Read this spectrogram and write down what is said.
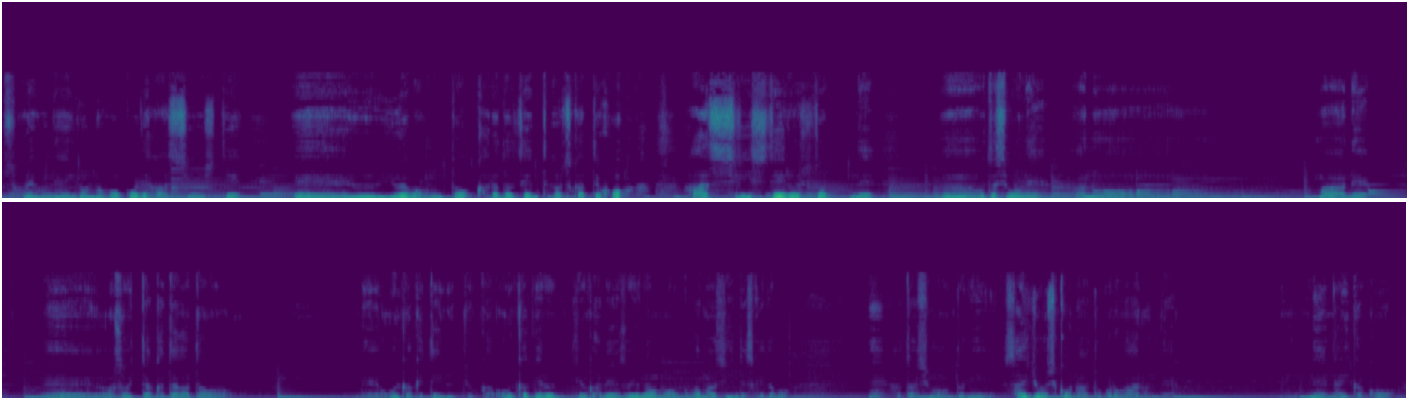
それをねいろんな方向で発信して、えー、言えば本当体全体を使ってこう発信している人ってね、うん、私もねあのー、まあね、えー、そういった方々をね、追いかけているっていうか追いかけるっていうかねそういうのはもうおこがましいんですけども、ね、私も本当に最上志向なところがあるんで、ね、何かこう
